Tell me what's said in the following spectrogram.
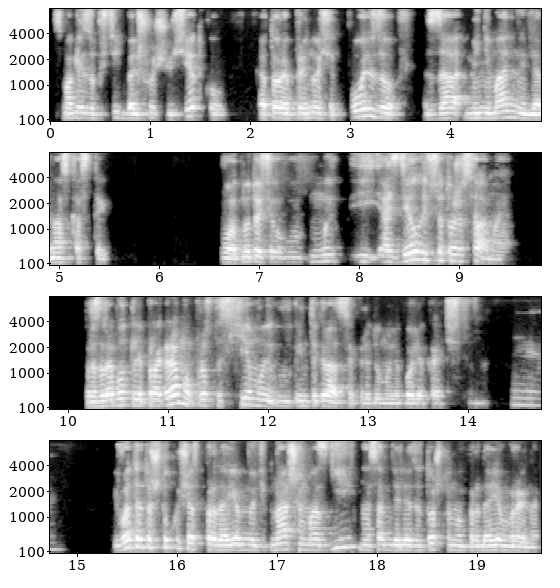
смогли запустить большущую сетку, которая приносит пользу за минимальные для нас косты. Вот, ну то есть мы, и, а сделали все то же самое. Разработали программу, просто схему интеграции придумали более качественно. Yeah. И вот эту штуку сейчас продаем, ну типа наши мозги, на самом деле это то, что мы продаем в рынок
